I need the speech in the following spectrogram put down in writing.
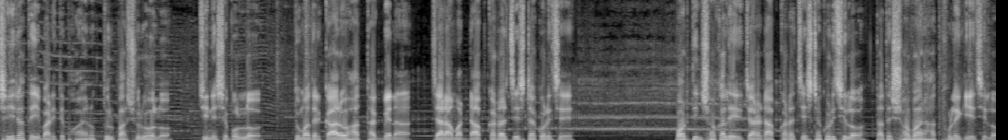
সেই রাতেই বাড়িতে ভয়ানক তুলপাস শুরু হলো। জিন এসে বলল, তোমাদের কারও হাত থাকবে না, যারা আমার ডাব কাটার চেষ্টা করেছে। পরদিন সকালে যারা ডাব কাটার চেষ্টা করেছিল, তাদের সবার হাত ফুলে গিয়েছিল।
